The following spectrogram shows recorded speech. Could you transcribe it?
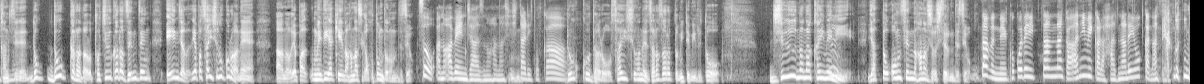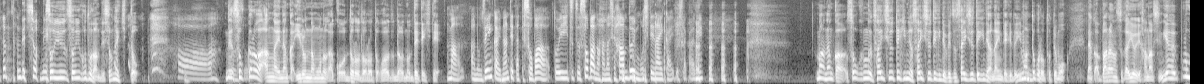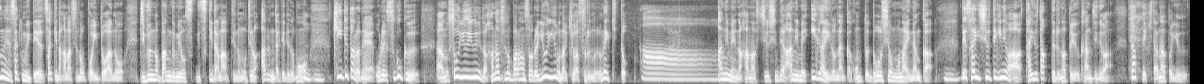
感じでね。どどっからだろう？途中から全然ええんじゃないやっぱ最初の頃はねあのやっぱメディア系の話がほとんどなんですよ。そう。あのアベンジャーズの話したりとか、どこだろう？最初はねザラザラっと見てみると17回目にやっと温泉の話をしてるんですよ。多分ねここで一旦なんかアニメから離れようかなってことになったんでしょうね。そういうそういうことなんでしょうね きっと。はあ。でそっからは案外なんかいろんなものがこうドロドロとこう出てきてまああの前回なんて言ったってそばと言いつつそばの話半分もしてない回でしたからね。まあなんかそう考えると最終的には最終的には別に最終的にはないんだけど今のところとてもなんかバランスが良い話いや僕ねさっきも言ってさっきの話のポイントはあの自分の番組を好き好きだなっていうのももちろんあるんだけれども、聞いてたらね俺すごくあのそういう意味での話のバランスは俺良いような気はするのよねきっと。ああ。アニメの話中心でアニメ以外のなんか本当にどうしようもないなんか、で最終的にはあたゆたってるなという感じにはなってきたなという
